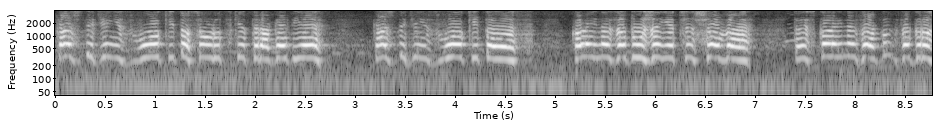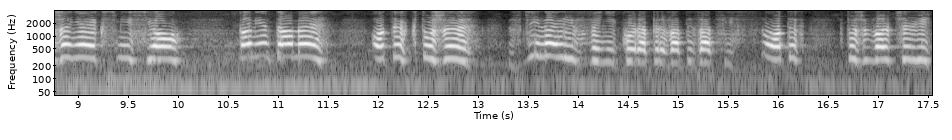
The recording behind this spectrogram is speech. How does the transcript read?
Każdy dzień zwłoki to są ludzkie tragedie, każdy dzień zwłoki to jest kolejne zadłużenie czynszowe, to jest kolejne zag- zagrożenie eksmisją. Pamiętamy o tych, którzy zginęli w wyniku reprywatyzacji, o tych, którzy walczyli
